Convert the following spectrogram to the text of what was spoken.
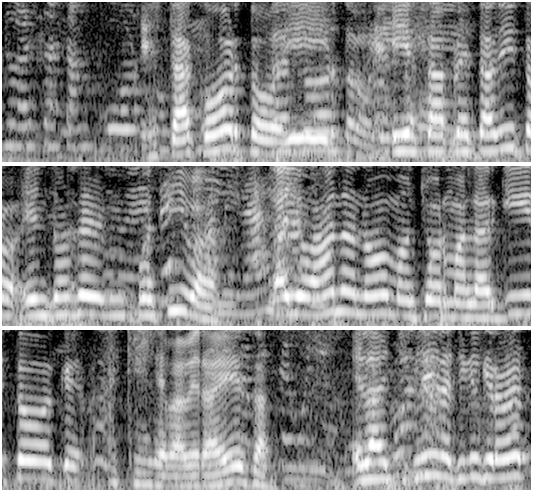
No está tan corto. Está corto, Está y, corto. y está apretadito. Entonces, pues sí va. La Johanna no, manchor más larguito. Que, ay, ¿Qué le va a ver a esa? Eh, La chiclín, la chiclín quiere ver.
